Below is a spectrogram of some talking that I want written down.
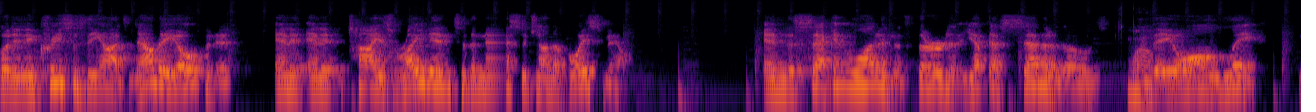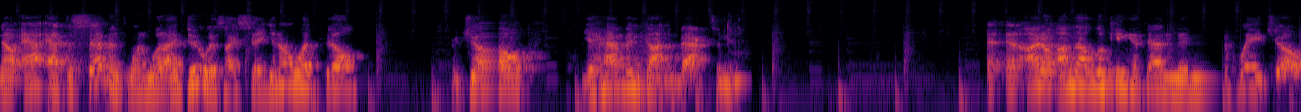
but it increases the odds. Now they open it and it and it ties right into the message on the voicemail. And the second one and the third, you have to have seven of those. Wow. They all link. Now at, at the seventh one, what I do is I say, you know what, Bill, or Joe, you haven't gotten back to me and I don't, I'm not looking at that in a negative way, Joe.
